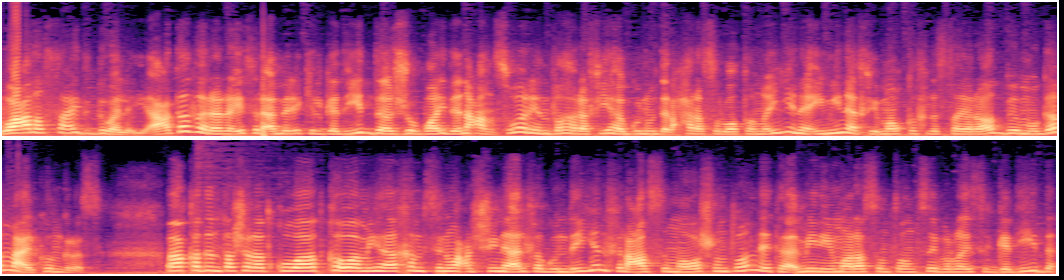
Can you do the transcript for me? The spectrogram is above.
وعلى الصعيد الدولي اعتذر الرئيس الأمريكي الجديد جو بايدن عن صور ظهر فيها جنود الحرس الوطني نائمين في موقف للسيارات بمجمع الكونغرس. وقد انتشرت قوات قوامها 25 ألف جندي في العاصمة واشنطن لتأمين مراسم تنصيب الرئيس الجديد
